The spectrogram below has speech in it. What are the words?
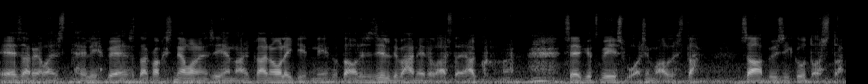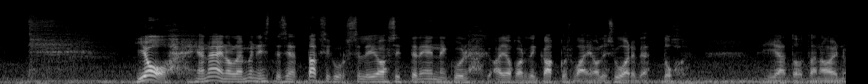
E-sarjalaiset, eli V124 siihen aikaan olikin, niin tota, oli se silti vähän erilaista ajaa kuin 75 vuosimallista Saab 96. Joo, ja näin ollen meni sitten siihen taksikurssille jo sitten ennen kuin ajokortin kakkosvaihe oli suoritettu ja tota noin,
